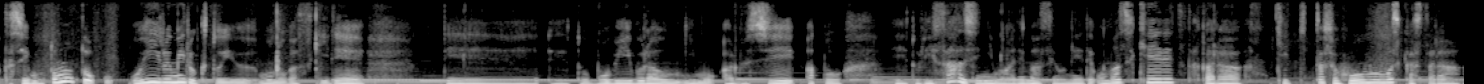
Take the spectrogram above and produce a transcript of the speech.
私もともとオイルミルクというものが好きでで、えーと、ボビー・ブラウンにもあるしあと,、えーと、リサージにもありますよね。で同じ系列だからきっと処方ももしかしたら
